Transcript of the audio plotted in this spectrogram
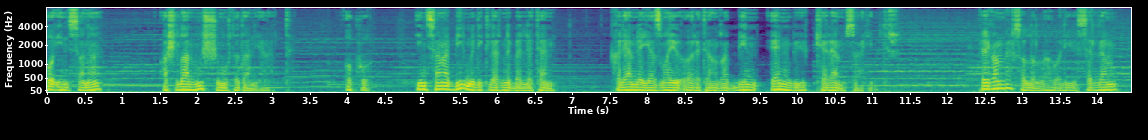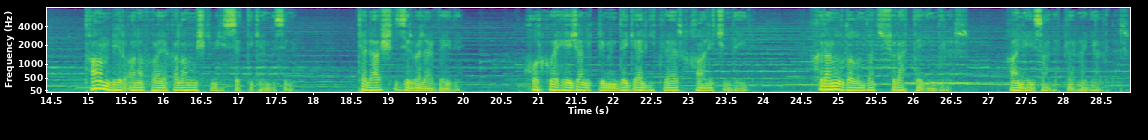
O insanı aşılanmış yumurtadan yarattı. Oku. İnsana bilmediklerini belleten, kalemle yazmayı öğreten Rabbin en büyük kerem sahibidir. Peygamber sallallahu aleyhi ve sellem tam bir anafora yakalanmış gibi hissetti kendisini. Telaş zirvelerdeydi. Korku ve heyecan ikliminde gelgitler hal içindeydi. Hıranur dağından süratle indiler. Hane-i saadetlerine geldiler.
